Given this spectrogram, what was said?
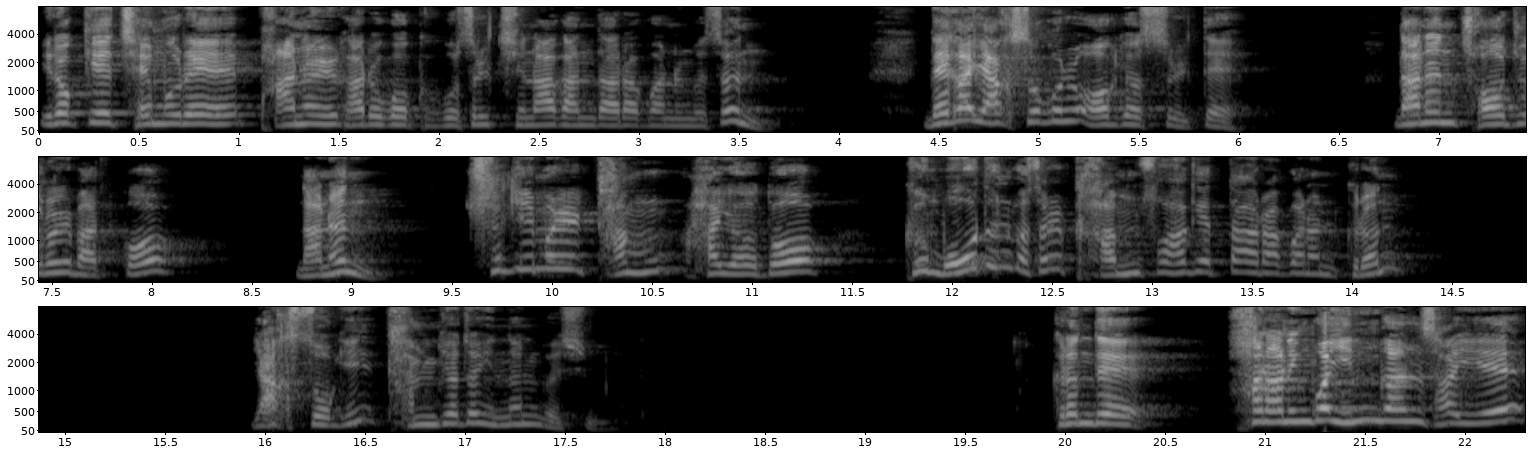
이렇게 재물의 반을 가르고 그곳을 지나간다라고 하는 것은 내가 약속을 어겼을 때 나는 저주를 받고 나는 죽임을 당하여도 그 모든 것을 감수하겠다라고 하는 그런 약속이 담겨져 있는 것입니다. 그런데 하나님과 인간 사이에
